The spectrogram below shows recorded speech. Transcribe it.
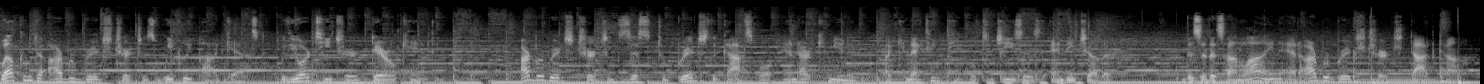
Welcome to Arbor Bridge Church's weekly podcast with your teacher, Daryl Canty. Arbor Bridge Church exists to bridge the gospel and our community by connecting people to Jesus and each other. Visit us online at arborbridgechurch.com.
